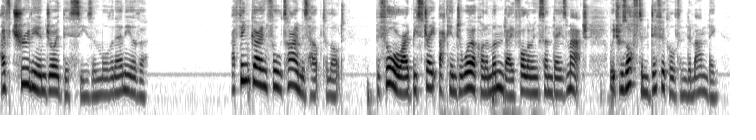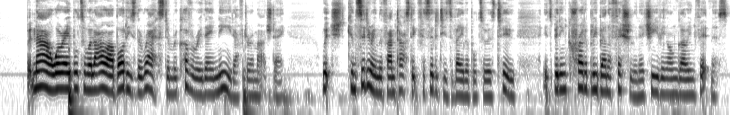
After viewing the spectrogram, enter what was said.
I've truly enjoyed this season more than any other. I think going full time has helped a lot. Before, I'd be straight back into work on a Monday following Sunday's match, which was often difficult and demanding. But now we're able to allow our bodies the rest and recovery they need after a match day, which, considering the fantastic facilities available to us too, it's been incredibly beneficial in achieving ongoing fitness.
